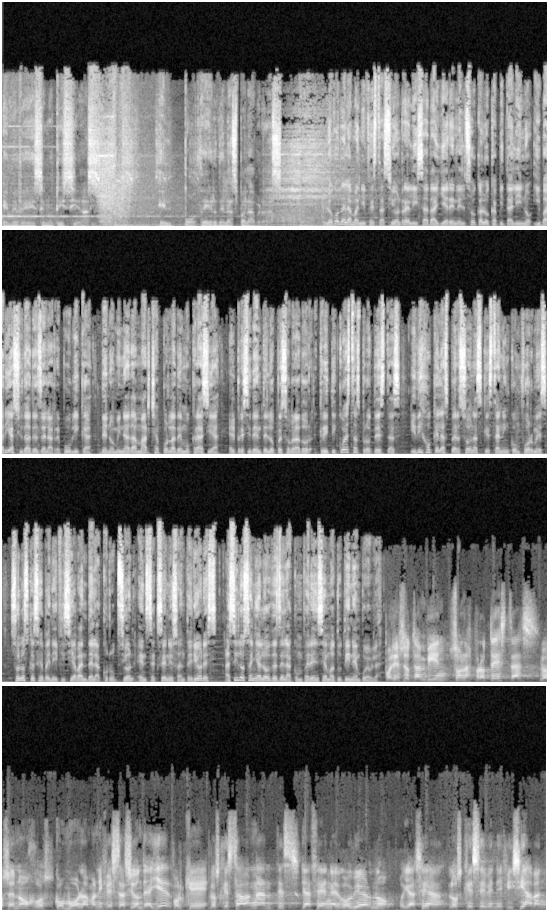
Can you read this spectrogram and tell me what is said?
MBS Noticias. El poder de las palabras. Luego de la manifestación realizada ayer en el Zócalo Capitalino y varias ciudades de la República, denominada Marcha por la Democracia, el presidente López Obrador criticó estas protestas y dijo que las personas que están inconformes son los que se beneficiaban de la corrupción en sexenios anteriores. Así lo señaló desde la conferencia matutina en Puebla. Por eso también son las protestas, los enojos, como la manifestación de ayer, porque los que estaban antes, ya sea en el gobierno o ya sean los que se beneficiaban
